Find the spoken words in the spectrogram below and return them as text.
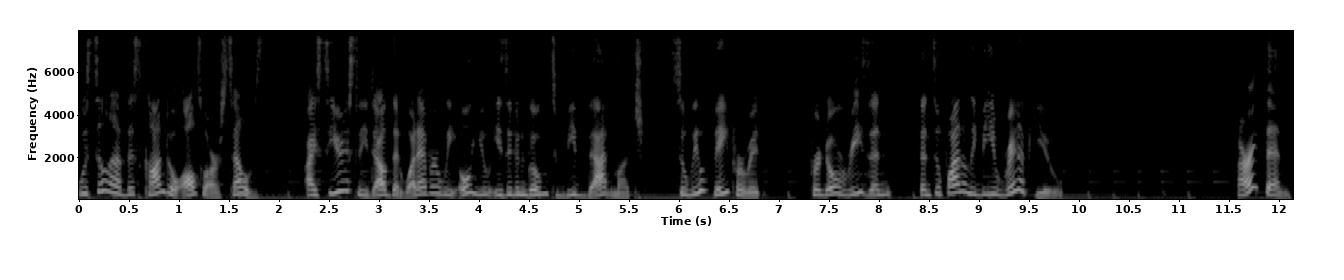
we still have this condo all to ourselves. I seriously doubt that whatever we owe you is even going to be that much, so we'll pay for it for no reason than to finally be rid of you. Alright then,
